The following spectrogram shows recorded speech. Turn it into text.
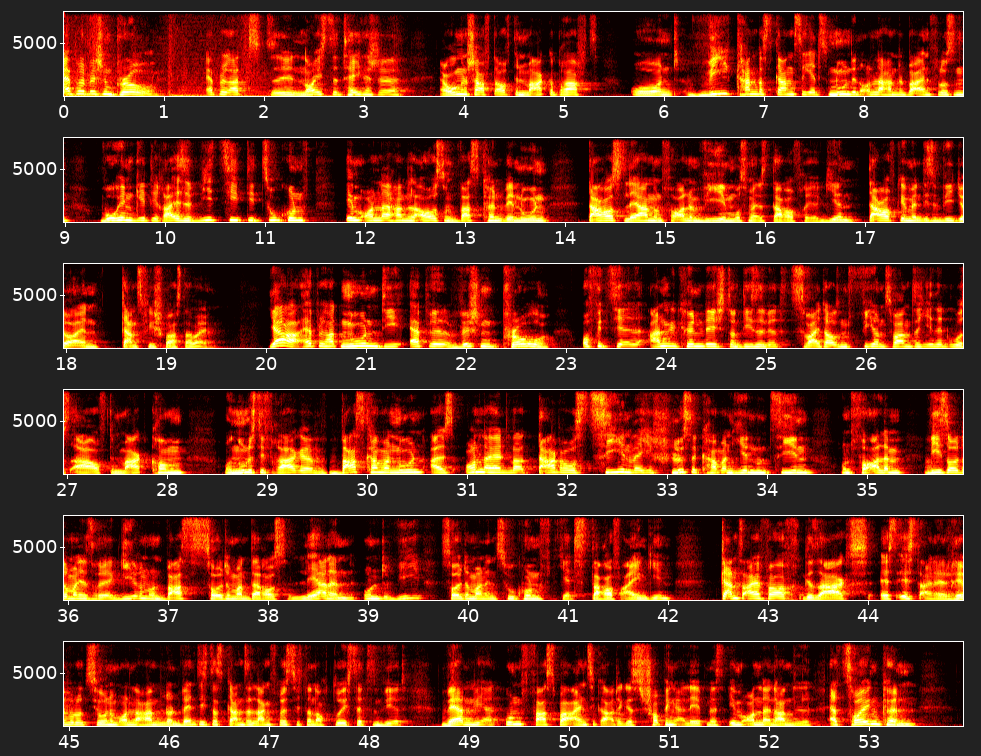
Apple Vision Pro. Apple hat die neueste technische Errungenschaft auf den Markt gebracht. Und wie kann das Ganze jetzt nun den Onlinehandel beeinflussen? Wohin geht die Reise? Wie zieht die Zukunft im Onlinehandel aus? Und was können wir nun daraus lernen und vor allem, wie muss man jetzt darauf reagieren? Darauf gehen wir in diesem Video ein. Ganz viel Spaß dabei. Ja, Apple hat nun die Apple Vision Pro offiziell angekündigt und diese wird 2024 in den USA auf den Markt kommen. Und nun ist die Frage, was kann man nun als Onlinehändler daraus ziehen? Welche Schlüsse kann man hier nun ziehen? Und vor allem, wie sollte man jetzt reagieren und was sollte man daraus lernen? Und wie sollte man in Zukunft jetzt darauf eingehen? Ganz einfach gesagt, es ist eine Revolution im Onlinehandel und wenn sich das Ganze langfristig dann auch durchsetzen wird, werden wir ein unfassbar einzigartiges Shopping-Erlebnis im Onlinehandel erzeugen können.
